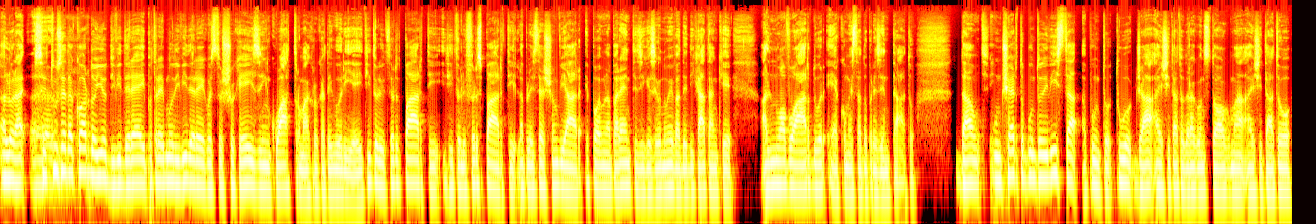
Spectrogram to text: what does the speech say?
Allora, se tu sei d'accordo, io dividerei, potremmo dividere questo showcase in quattro macro categorie: i titoli third party, i titoli first party, la PlayStation VR e poi una parentesi che secondo me va dedicata anche al nuovo hardware e a come è stato presentato. Da un, sì. un certo punto di vista, appunto, tu già hai citato Dragon's Dogma, hai citato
